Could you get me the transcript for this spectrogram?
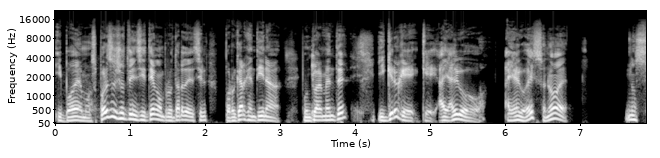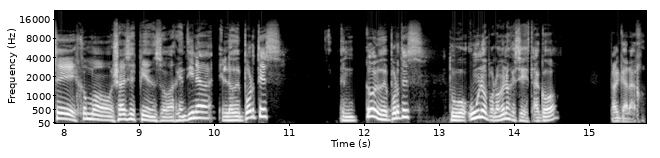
y podemos. Por eso yo te insistía con preguntar de decir por qué Argentina puntualmente. Y creo que, hay algo, hay algo de eso, ¿no? No sé, es como yo a veces pienso, Argentina en los deportes, en todos los deportes, tuvo uno por lo menos que se destacó al carajo.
